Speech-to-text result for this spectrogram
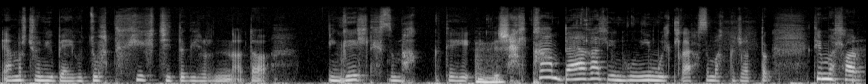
ямар ч хүнийг би айгу зүвтгэхийг чидэг ер нь одоо ингээл тэгсэн баг тэг шалтгаан байгаа л энэ хүн ийм үйлдэл гаргасан баг гэж боддог. Тийм болохоор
